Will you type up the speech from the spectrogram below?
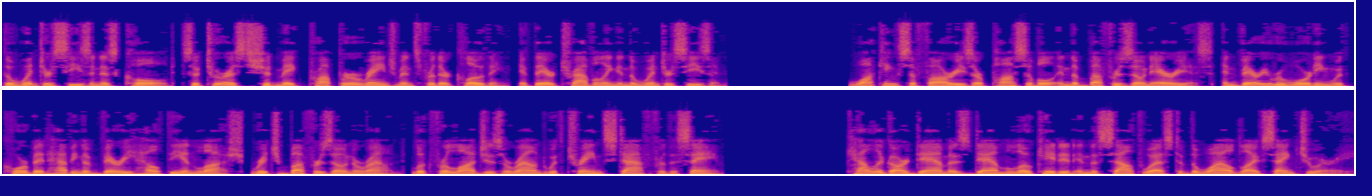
The winter season is cold, so tourists should make proper arrangements for their clothing, if they are traveling in the winter season. Walking safaris are possible in the buffer zone areas, and very rewarding with Corbett having a very healthy and lush, rich buffer zone around. Look for lodges around with trained staff for the same. Kaligarh Dam is dam located in the southwest of the wildlife sanctuary.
